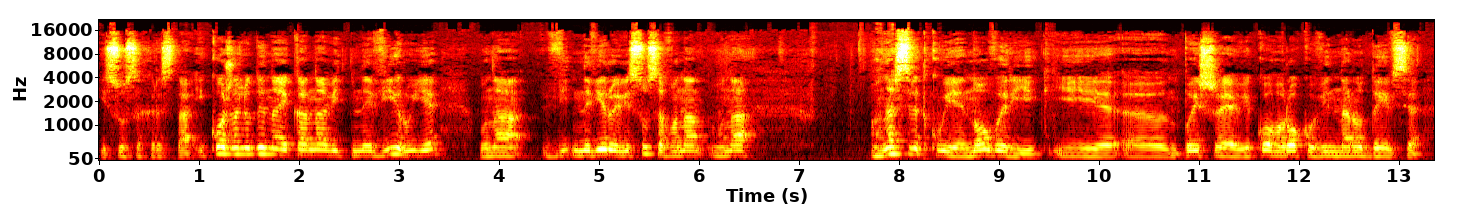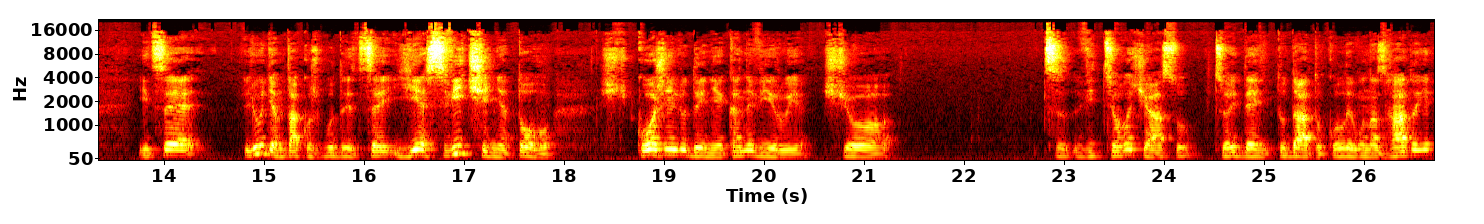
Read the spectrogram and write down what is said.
Ісуса Христа. І кожна людина, яка навіть не вірує, вона не вірує в Ісуса, вона, вона вона ж святкує Новий рік і е, пише, в якого року він народився. І це людям також буде, це є свідчення того, що кожній людині, яка не вірує, що від цього часу, цей день, ту дату, коли вона згадує,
